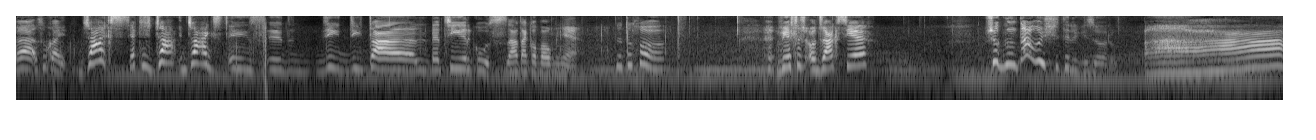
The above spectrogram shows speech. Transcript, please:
A, słuchaj, Jax, jakiś ja, Jax y, y, Digitalny Cirkus zaatakował mnie. No to cho. Wiesz coś o Jaxie? Przeglądałeś się telewizoru. A,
